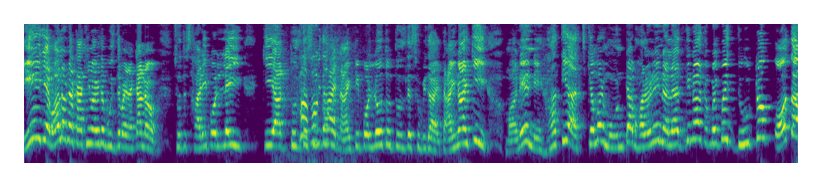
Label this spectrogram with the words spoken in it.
কে যে বলো না কাকিমা আমি তো বুঝতে পারি না। কেন? শুধু শাড়ি পরলেই কি আর তুলতে সুবিধা হয়? নাইটি পরলেও তো তুলতে সুবিধা হয়। তাই নয় কি? মানে নেহাতি আজকে আমার মনটা ভালো নেই নালে আজকে না তোমাকে দুটো কথা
